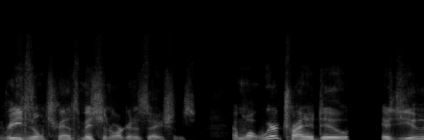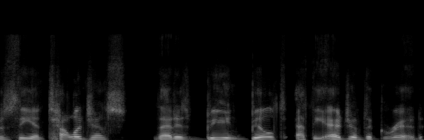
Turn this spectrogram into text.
regional transmission organizations. And what we're trying to do is use the intelligence that is being built at the edge of the grid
